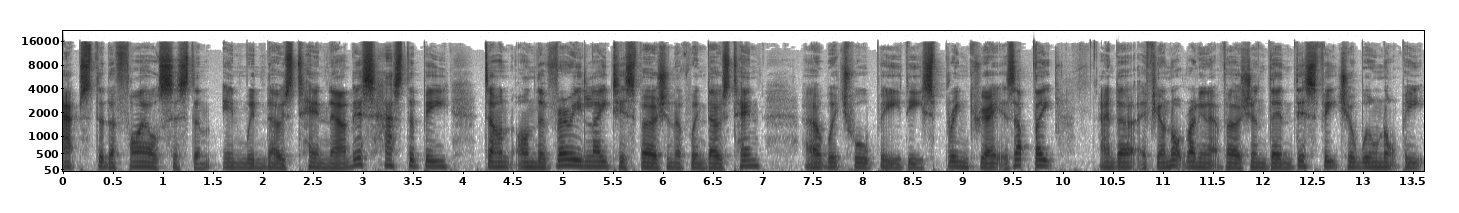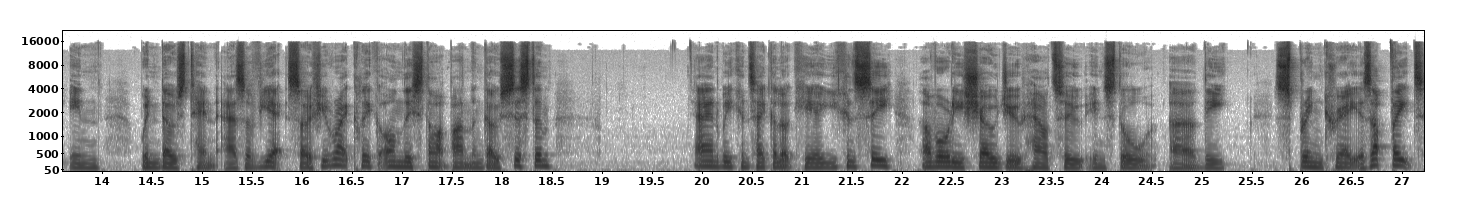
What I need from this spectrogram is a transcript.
apps to the file system in Windows 10. Now this has to be done on the very latest version of Windows 10 uh, which will be the Spring Creators update and uh, if you're not running that version then this feature will not be in Windows 10 as of yet. So if you right click on the start button and go system and we can take a look here. You can see I've already showed you how to install uh, the Spring Creators update.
